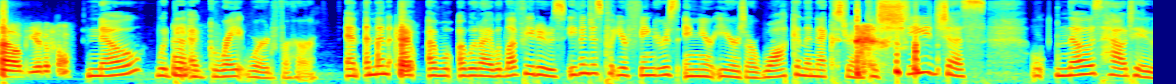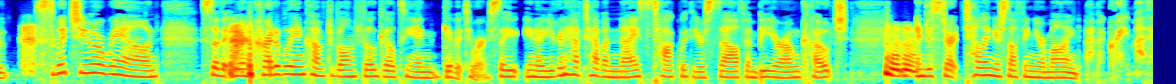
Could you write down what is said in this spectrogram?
Oh, beautiful. No would be a mm. great word for her. And and then Okay. I, I, w- I would I would love for you to do even just put your fingers in your ears or walk in the next room because she just knows how to switch you around so that you're incredibly uncomfortable and feel guilty and give it to her. So you, you know you're going to have to have a nice talk with yourself and be your own coach mm-hmm. and just start telling yourself in your mind, I'm a great mother,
